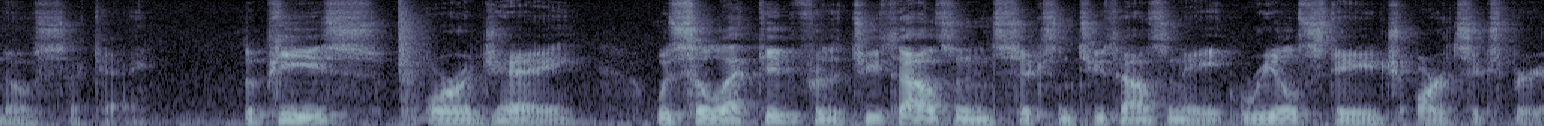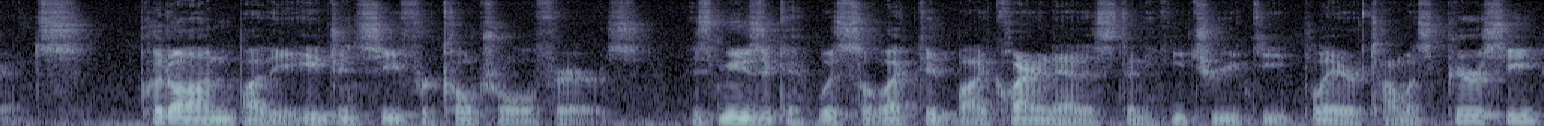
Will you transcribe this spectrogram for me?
no Sekkei. The piece, Aura J, was selected for the 2006 and 2008 Real Stage Arts Experience, put on by the Agency for Cultural Affairs. His music was selected by clarinetist and hichiriki player Thomas Piercy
